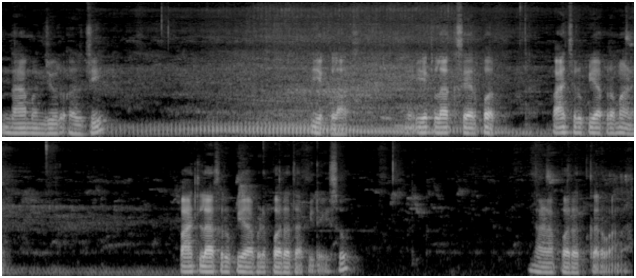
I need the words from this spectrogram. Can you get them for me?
ના મંજૂર અરજી એક લાખ. એક લાખ શેર પર પાંચ રૂપિયા પ્રમાણે પાંચ લાખ રૂપિયા આપણે પરત આપી દઈશું. નાણાં પરત કરવાના.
